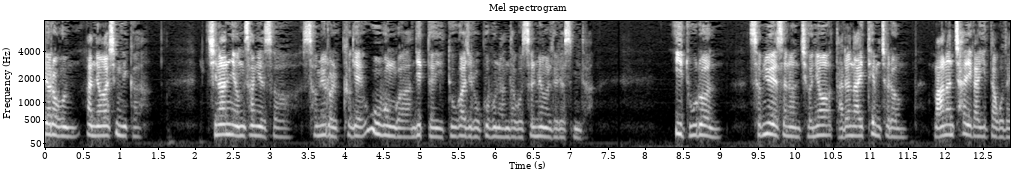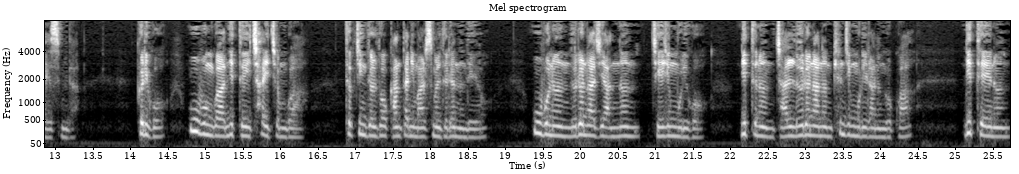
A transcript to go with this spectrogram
여러분 안녕하십니까? 지난 영상에서 섬유를 크게 우분과 니트의 두 가지로 구분한다고 설명을 드렸습니다. 이 둘은 섬유에서는 전혀 다른 아이템처럼 많은 차이가 있다고도 했습니다. 그리고 우분과 니트의 차이점과 특징들도 간단히 말씀을 드렸는데요. 우분은 늘어나지 않는 재직물이고 니트는 잘 늘어나는 편직물이라는 것과 니트에는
